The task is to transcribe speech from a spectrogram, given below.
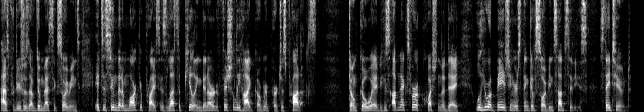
As producers of domestic soybeans, it's assumed that a market price is less appealing than artificially high government purchased products. Don't go away because up next for a question of the day, we'll hear what Beijingers think of soybean subsidies. Stay tuned.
